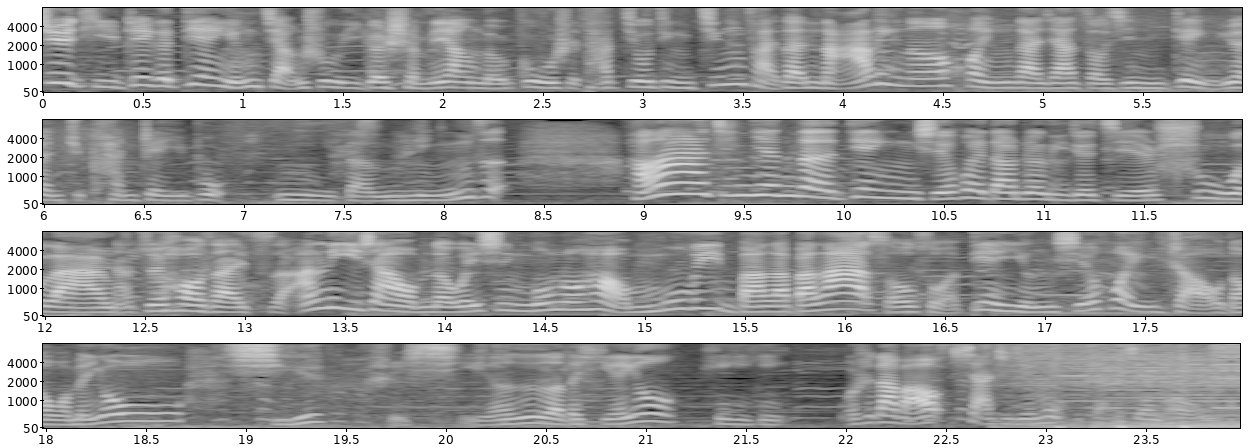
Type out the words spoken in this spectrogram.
具体这个电影讲述了一个什么样的故事？它究竟精彩在哪里呢？欢迎大家走进电影院去看这一部《你的名字》。好啦，今天的电影协会到这里就结束啦。那最后再次安利一下我们的微信公众号 movie 巴拉巴拉，搜索“电影协会”找到我们哟。邪是邪恶的邪哟，嘿嘿嘿，我是大宝，下期节目再见喽。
